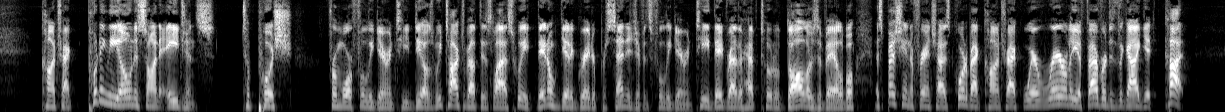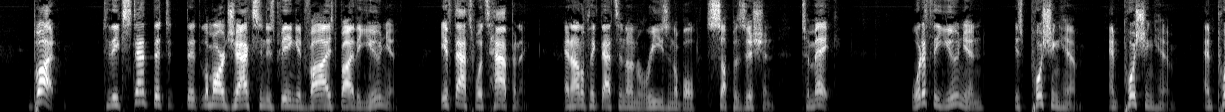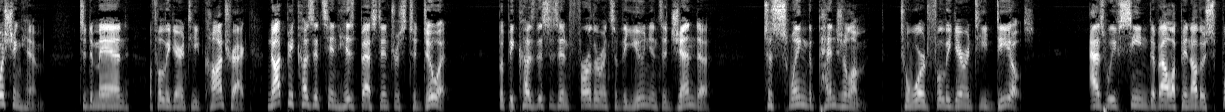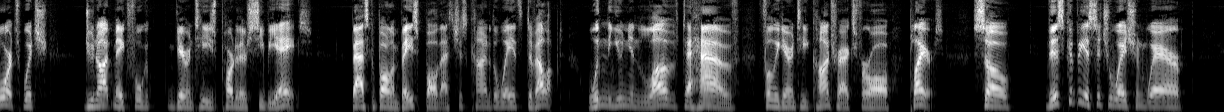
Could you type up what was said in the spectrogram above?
contract, putting the onus on agents to push for more fully guaranteed deals. We talked about this last week. They don't get a greater percentage if it's fully guaranteed. They'd rather have total dollars available, especially in a franchise quarterback contract where rarely, if ever, does the guy get cut. But to the extent that, that Lamar Jackson is being advised by the union, if that's what's happening, and I don't think that's an unreasonable supposition to make, what if the union is pushing him and pushing him and pushing him to demand a fully guaranteed contract, not because it's in his best interest to do it, but because this is in furtherance of the union's agenda to swing the pendulum toward fully guaranteed deals, as we've seen develop in other sports which do not make full guarantees part of their CBAs. Basketball and baseball, that's just kind of the way it's developed. Wouldn't the union love to have fully guaranteed contracts for all players? So this could be a situation where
